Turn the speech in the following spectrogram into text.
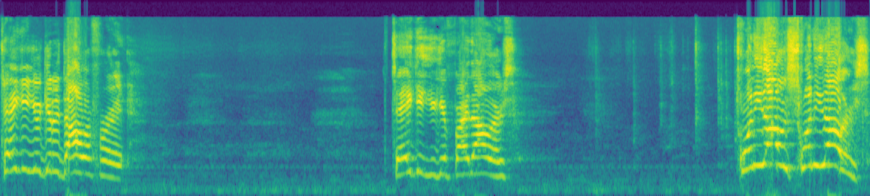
Take it. You get a dollar for it. Take it. You get five dollars. Twenty dollars. Twenty dollars.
